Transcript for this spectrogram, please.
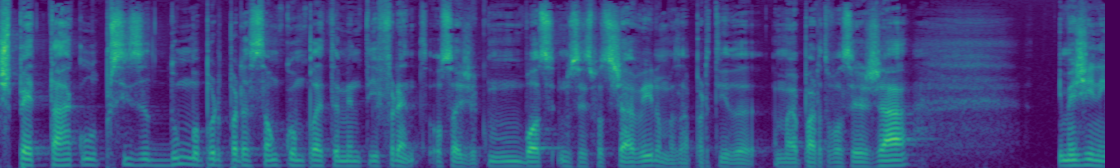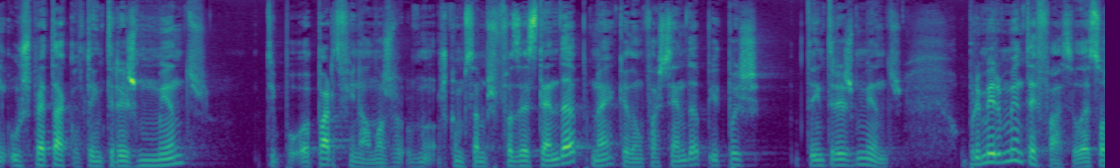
espetáculo precisa de uma preparação completamente diferente. Ou seja, como não sei se vocês já viram, mas a partida a maior parte de vocês já. Imaginem, o espetáculo tem três momentos. Tipo, a parte final, nós, nós começamos a fazer stand-up, né? cada um faz stand-up, e depois tem três momentos. O primeiro momento é fácil, é só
